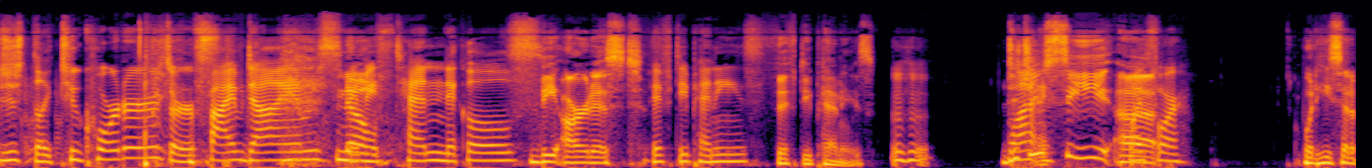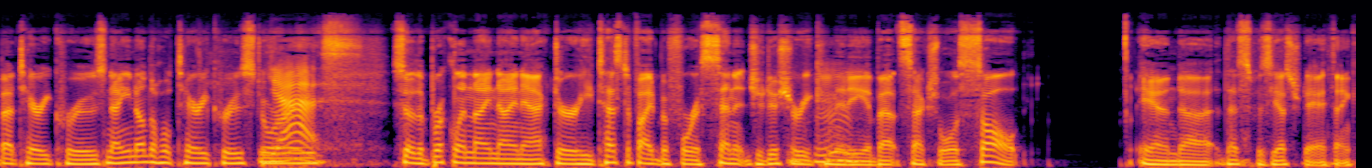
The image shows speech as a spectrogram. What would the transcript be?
Just like two quarters or five dimes? No. Maybe 10 nickels, The artist, 50 pennies. fifty pennies. Mm-hmm. Did Why? you see what uh, for? what he said about Terry Crews? Now you know the whole Terry Crews story. Yes. So the Brooklyn Nine Nine actor, he testified before a Senate Judiciary Mm-hmm. Committee about sexual assault, and uh, this was yesterday, I think,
